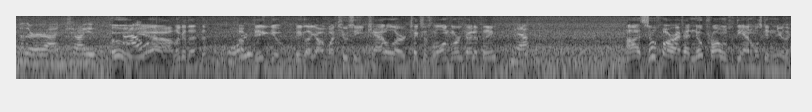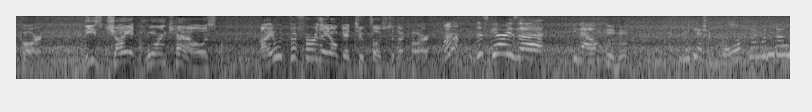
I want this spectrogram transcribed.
Another Oh yeah, look at that. Horn? a big, uh, big like a Watusi cattle or Texas Longhorn kind of thing. Yeah. Uh, so far, I've had no problems with the animals getting near the car. These giant horn cows, I would prefer they don't get too close to the car. Well, this guy's uh, you know, Mm-hmm. maybe I should roll up my window.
